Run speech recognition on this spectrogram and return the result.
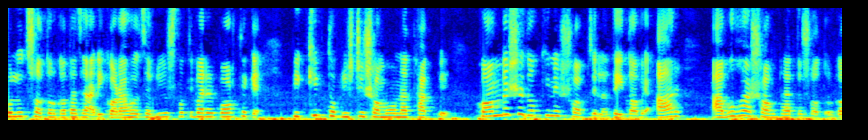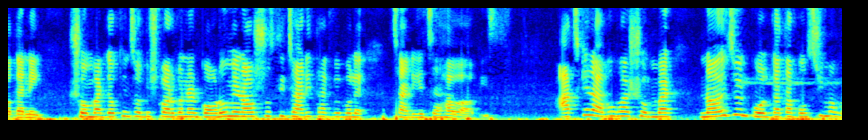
হলুদ সতর্কতা জারি করা হয়েছে। বৃহস্পতিবারের পর থেকে বিক্ষিপ্ত বৃষ্টির সম্ভাবনা থাকবে। কম বেশি দক্ষিণের সব জেলাতেই, তবে আর আবহাওয়া সংক্রান্ত সতর্কতা নেই। সোমবার দক্ষিণ চব্বিশ পরগনার গরমের অস্বস্তি জারি থাকবে বলে জানিয়েছে হাওয়া অফিস আজকের আবহাওয়া সোমবার নয় জুন, কলকাতা, পশ্চিমবঙ্গ,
